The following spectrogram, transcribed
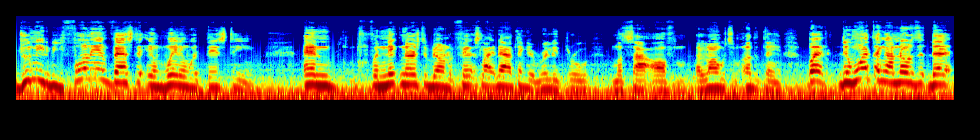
you need to be fully invested in winning with this team. And for Nick Nurse to be on the fence like that, I think it really threw Masai off, along with some other things. But the one thing I noticed that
